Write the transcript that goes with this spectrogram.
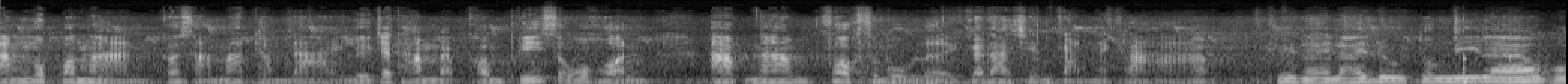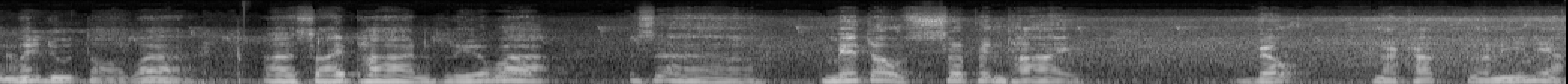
ามงบประมาณก็สามารถทำได้ หรือจะทำแบบ complete overhaul อาบน้ำฟอกสบู่เลยก็ได้เช่นกันนะครับ คือไหนๆดูตรงนี้แล้วผมให้ดูต่อว่าอ่า สายพานหรือว่าเมทัลเซอร์เพนไทเบลนะครับ ตัวนี้เนี่ย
